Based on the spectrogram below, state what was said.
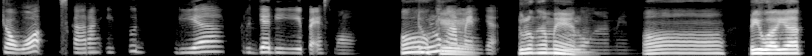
cowok sekarang itu dia kerja di PS Mall. Oh, Dulu oke. ngamen, Ja. Dulu ngamen. Dulu ngamen. Oh, riwayat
